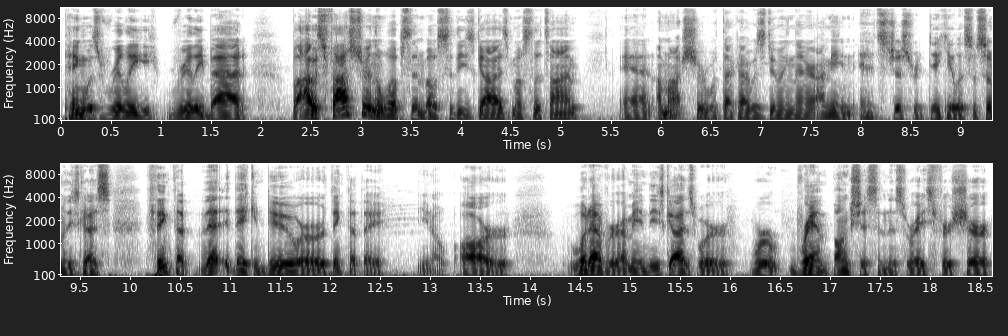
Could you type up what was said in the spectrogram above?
ping was really, really bad. But I was faster in the whoops than most of these guys most of the time. And I'm not sure what that guy was doing there. I mean, it's just ridiculous what some of these guys think that, that they can do or think that they, you know, are whatever. I mean, these guys were were rambunctious in this race for sure.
